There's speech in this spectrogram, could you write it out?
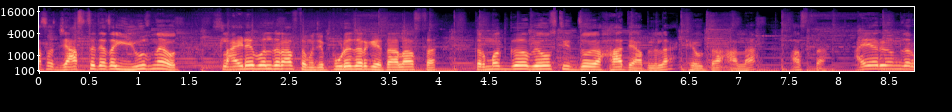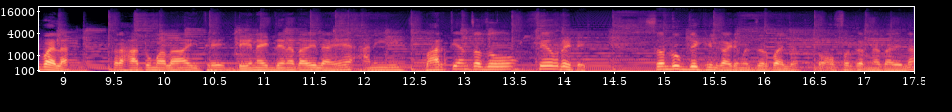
असं जास्त त्याचा यूज नाही होत. स्लायडेबल जर असतं म्हणजे पुढे जर घेता आला असता तर मग व्यवस्थित जो हात आहे आपल्याला ठेवता आला असता. आय आर जर पाहिला तर हा तुम्हाला इथे डे नाईट देण्यात आलेला आहे. आणि भारतीयांचा जो फेवरेट आहे सनरूप देखील गाडीमध्ये जर पाहिलं तर ऑफर करण्यात आलेला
